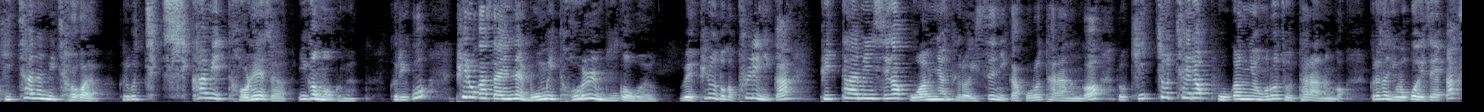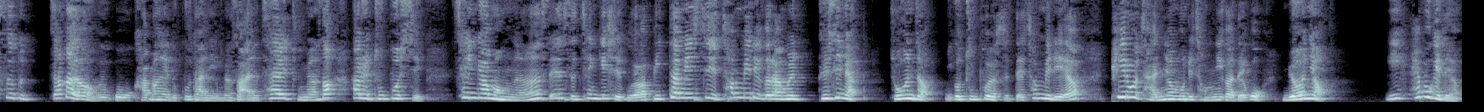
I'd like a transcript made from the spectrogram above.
귀찮음이 적어요. 그리고 칙칙함이 덜해져요. 이거 먹으면. 그리고 피로가 쌓인 날 몸이 덜 무거워요. 왜? 피로도가 풀리니까 비타민C가 고함량 들어있으니까 그렇다라는 거. 그리고 기초 체력 보강용으로 좋다라는 거. 그래서 요거 이제 박스도 작아요. 그리고 가방에 넣고 다니면서 안 차에 두면서 하루에 두 포씩 챙겨 먹는 센스 챙기시고요. 비타민C 1000mg을 드시면 좋은 점. 이거 두 포였을 때 1000ml예요. 피로 잔여물이 정리가 되고 면역이 회복이 돼요.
